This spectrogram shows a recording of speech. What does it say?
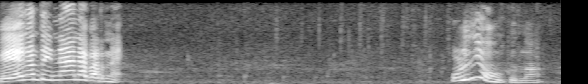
വേഗം തിന്നാനാ പറഞ്ഞേ. ഒളിഞ്ഞു നോക്കുന്ന.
